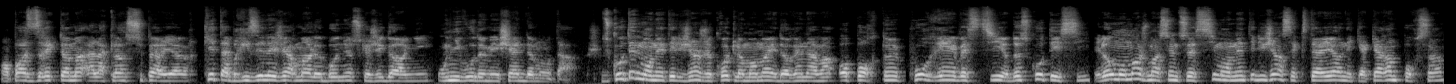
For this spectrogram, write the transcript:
on passe directement à la classe supérieure, quitte à briser légèrement le bonus que j'ai gagné au niveau de mes chaînes de montage. Du côté de mon intelligence, je crois que le moment est dorénavant opportun pour réinvestir de ce côté-ci. Et là, au moment où je mentionne ceci, mon intelligence extérieure n'est qu'à 40%,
